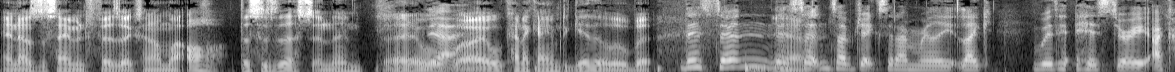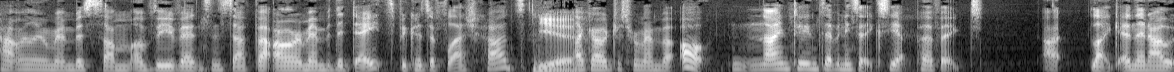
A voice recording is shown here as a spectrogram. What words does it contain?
and it was the same in physics, and I'm like, oh, this is this, and then it all, Yeah. it all kind of came together a little bit. there's certain there's certain subjects that I'm really like with history. I can't really remember some of the events and stuff, but I'll remember the dates because of flashcards. Yeah, Like I would just remember, oh, 1976. Yeah, perfect. I, like, and then I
